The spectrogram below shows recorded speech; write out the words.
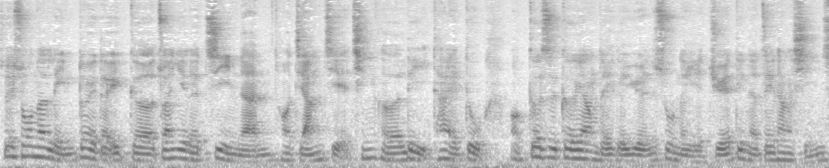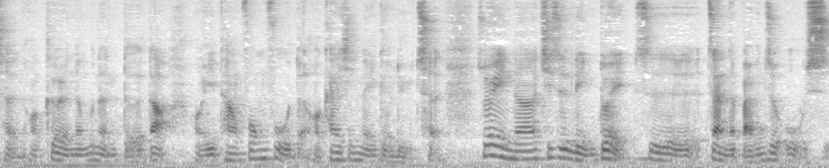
所以说呢，领队的一个专业的技能哦，讲解、亲和力、态度哦，各式各样的一个元素呢，也决定了这趟行程哦，客人能不能得到哦一趟丰富的哦开心的一个旅程。所以呢，其实领队是占了百分之五十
